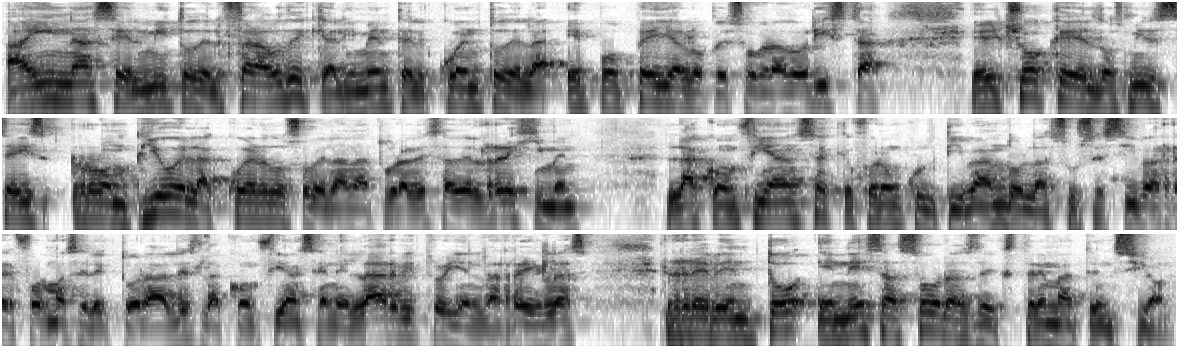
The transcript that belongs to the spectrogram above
Ahí nace el mito del fraude que alimenta el cuento de la epopeya López Obradorista. El choque del 2006 rompió el acuerdo sobre la naturaleza del régimen, la confianza que fueron cultivando las sucesivas reformas electorales, la confianza en el árbitro y en las reglas, reventó en esas horas de extrema tensión.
